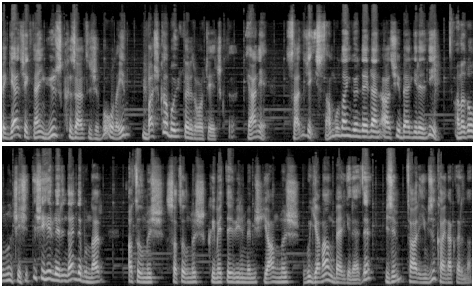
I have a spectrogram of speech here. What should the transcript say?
ve gerçekten yüz kızartıcı bu olayın başka boyutları da ortaya çıktı. Yani sadece İstanbul'dan gönderilen arşiv belgeleri değil, Anadolu'nun çeşitli şehirlerinden de bunlar atılmış, satılmış, kıymetleri bilinmemiş, yanmış. Bu yanan belgelerde bizim tarihimizin kaynaklarından.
